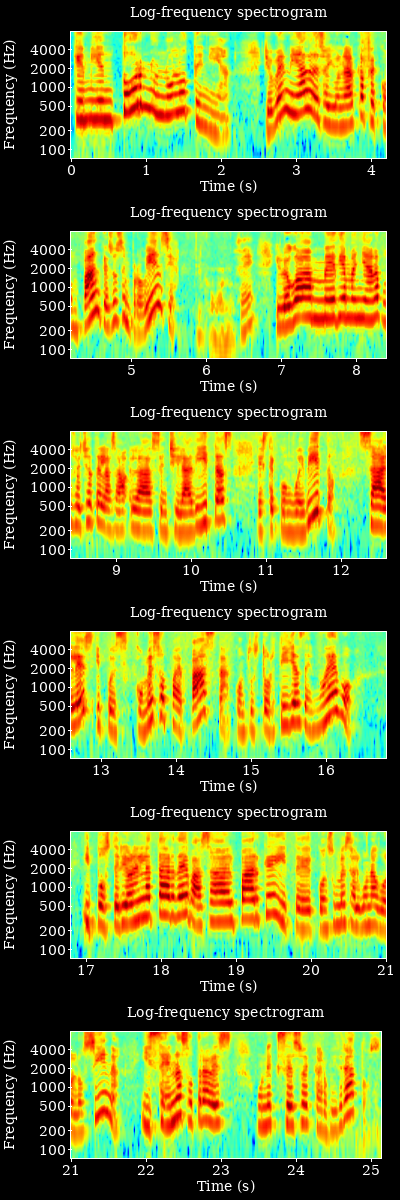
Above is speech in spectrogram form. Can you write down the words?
que mi entorno no lo tenía. Yo venía de desayunar café con pan, que eso es en provincia. Sí, cómo no. ¿sí? Y luego a media mañana, pues échate las, las enchiladitas este, con huevito. Sales y pues comes sopa de pasta con tus tortillas de nuevo. Y posterior en la tarde vas al parque y te consumes alguna golosina. Y cenas otra vez un exceso de carbohidratos.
